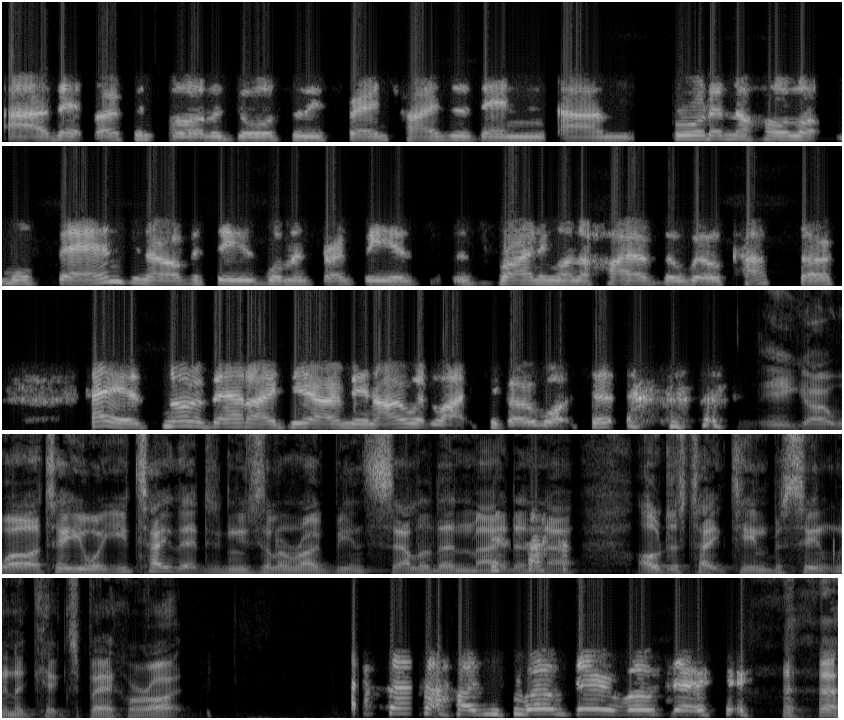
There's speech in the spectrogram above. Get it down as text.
uh, that opened a lot of doors for these franchises and um, brought in a whole lot more fans. You know, obviously, women's rugby is, is riding on the high of the World Cup. So, hey, it's not a bad idea. I mean, I would like to go watch it. there you go. Well, I'll tell you what, you take that to New Zealand rugby and sell it in, mate, and uh, I'll just take 10% when it kicks back, all right? will do, will do.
